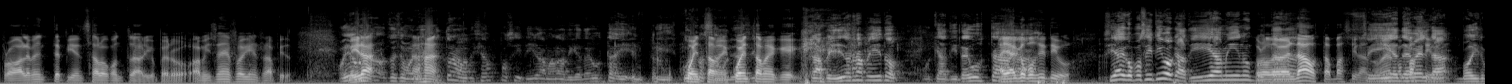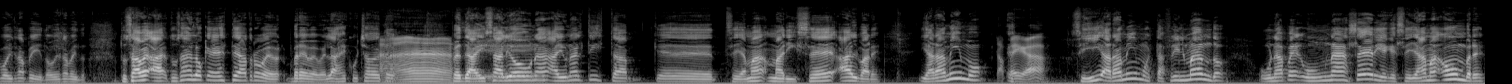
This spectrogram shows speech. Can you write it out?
probablemente piensa lo contrario, pero a mí se me fue bien rápido. Oye, Mira, entonces, olvidé una noticia positiva, mano. ¿A ti qué te gusta? Y- y- disculpa, Cuéntame, cuéntame que- Rapidito, rapidito. Porque a ti te gusta. ¿hay algo positivo? Sí, algo positivo que a ti y a mí nos Pero gusta. de verdad o estás vacilando. Sí, No es de verdad. Voy, voy rapidito, voy rapidito. Tú sabes, ah, tú sabes lo que es teatro breve, ¿verdad? ¿Has escuchado teatro? Ah, pues de ahí sí. salió una, hay una artista que se llama Maricé Álvarez. Y ahora mismo. Está pegada. Sí, ahora mismo está filmando una, una serie que se llama Hombre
